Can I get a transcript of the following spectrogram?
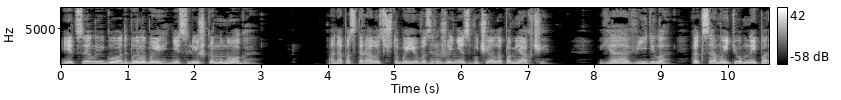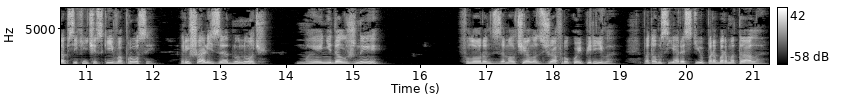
и целый год было бы не слишком много. Она постаралась, чтобы ее возражение звучало помягче. Я видела, как самые темные парапсихические вопросы решались за одну ночь. Мы не должны... Флоренс замолчала, сжав рукой перила, потом с яростью пробормотала.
